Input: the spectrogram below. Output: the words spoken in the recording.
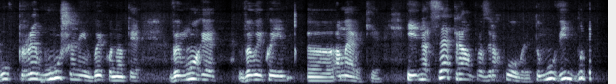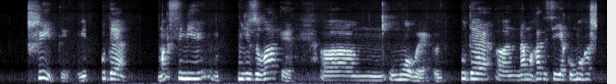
був примушений виконати вимоги Великої е, Америки. І на це Трамп розраховує. Тому він буде шити, він буде максимізувати е, умови, буде е, намагатися якомога швидше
